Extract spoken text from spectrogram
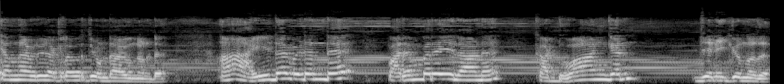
എന്ന ഒരു ചക്രവർത്തി ഉണ്ടാകുന്നുണ്ട്. ആ ഐഡവിടന്റെ പരമ്പരയിലാണ് കഡ്വാങ്കൻ ജനിക്കുന്നത്.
